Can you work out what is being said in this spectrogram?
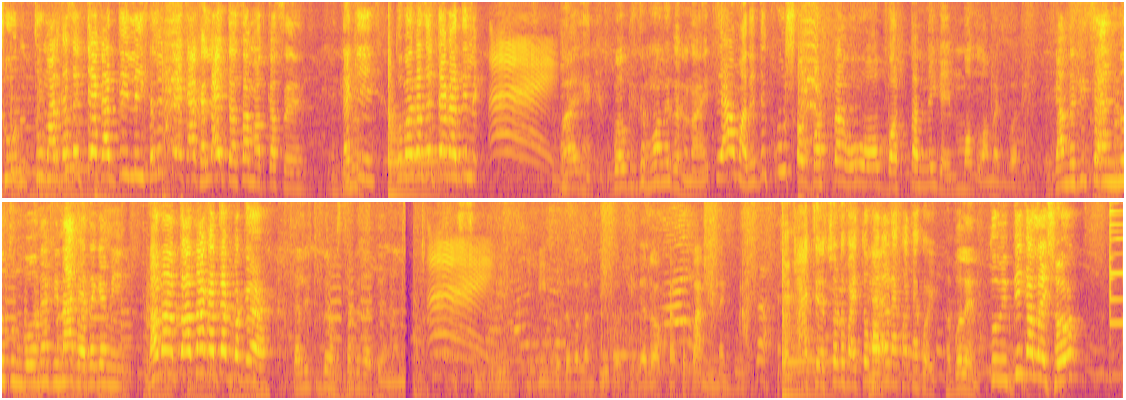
সুদ তোমার কাছে টাকা দিলি খালি টাকা খালি আইতাছে আমার কাছে। নাকি? তোমার কাছে টাকা দিলি ভাই বউ কিছু মনে করে নাই। তে আমার এতে কুস ও অভ্যাসটা নেই গাই মরলাম একবারে। গামে কি চাই নতুন বউ নাকি না থাকে আমি? না তা তাহলে একটু ব্যবস্থা করে দেন। আচ্ছা ছোট ভাই তোমার একটা কথা কই। হ্যাঁ, বলেন। তুমি বিকাল আইসো। বিকালে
